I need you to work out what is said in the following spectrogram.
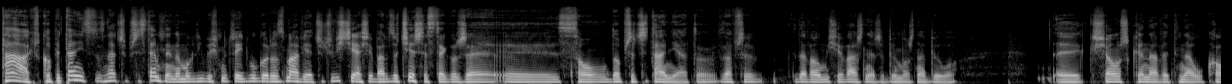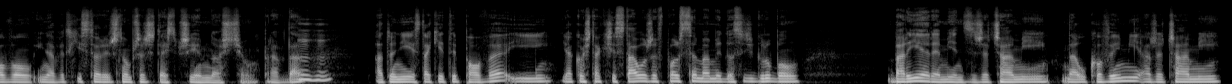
Tak, tylko pytanie, co to znaczy przystępne? No moglibyśmy tutaj długo rozmawiać. Oczywiście ja się bardzo cieszę z tego, że y, są do przeczytania. To zawsze wydawało mi się ważne, żeby można było książkę nawet naukową i nawet historyczną przeczytać z przyjemnością, prawda? Mhm. A to nie jest takie typowe i jakoś tak się stało, że w Polsce mamy dosyć grubą barierę między rzeczami naukowymi, a rzeczami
